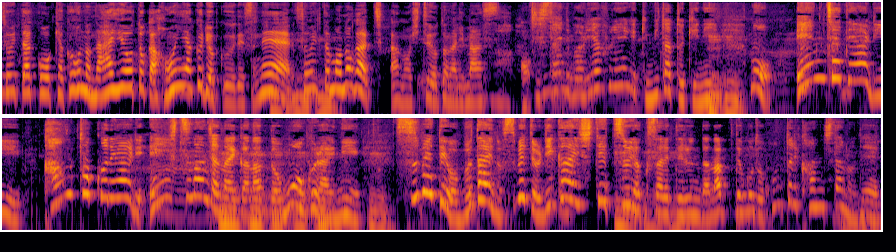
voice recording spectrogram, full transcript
そういったこう脚本の内容とか翻訳力ですね、そういったものがちあの必要となります。実際にバリアフリー演劇見た時に、うん。もう演者であり監督であり演出なんじゃないかなって思うくらいに全てを舞台の全てを理解して通訳されてるんだなっていうことを本当に感じたので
